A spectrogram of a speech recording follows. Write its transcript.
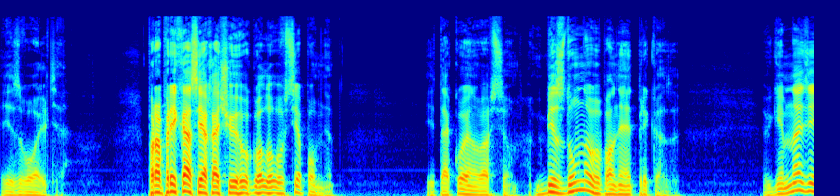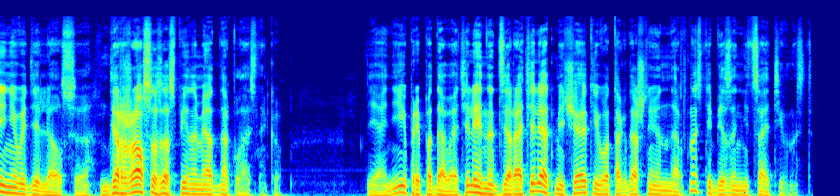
Извольте. Про приказ «я хочу его голову» все помнят. И такой он во всем. Бездумно выполняет приказы. В гимназии не выделялся, держался за спинами одноклассников. И они, преподаватели, и надзиратели отмечают его тогдашнюю инертность и безинициативность.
